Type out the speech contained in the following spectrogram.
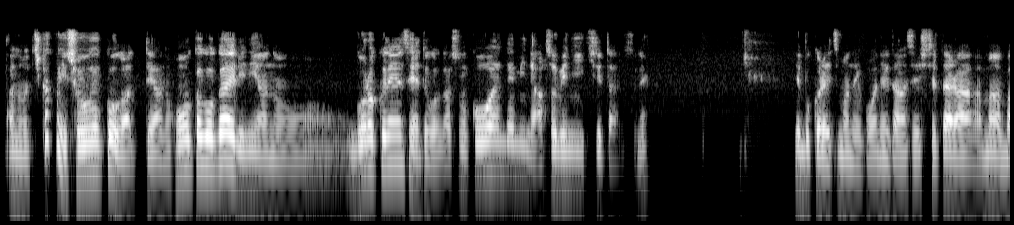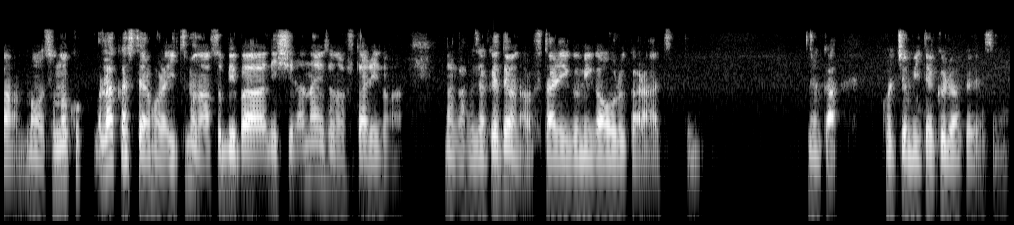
あの、近くに小学校があって、あの、放課後帰りに、あの、5、6年生とかがその公園でみんな遊びに来てたんですね。で、僕らいつもね、こうネタ合わせしてたら、まあまあ、まあ、その子らかしたら、ほら、いつもの遊び場に知らないその二人の、なんかふざけたような二人組がおるから、つって、なんか、こっちを見てくるわけですね。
